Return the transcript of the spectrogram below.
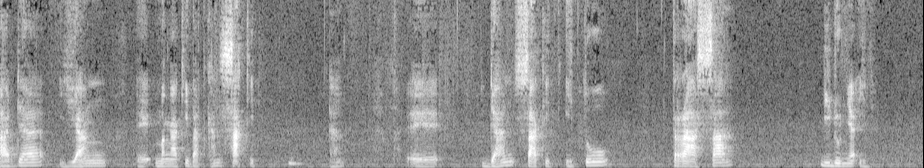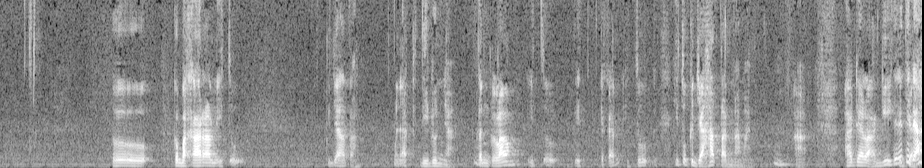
Ada yang eh, mengakibatkan sakit. Hmm. Ya. Eh, dan sakit itu terasa di dunia ini. Eh, kebakaran itu kejahatan, penyakit di dunia. Tenggelam itu, itu ya kan itu itu kejahatan namanya. Hmm. Nah, ada lagi. Jadi tidak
